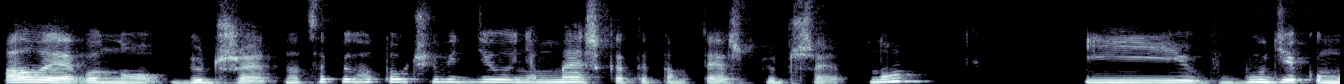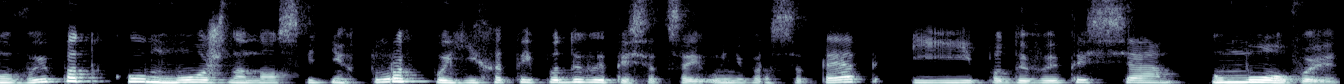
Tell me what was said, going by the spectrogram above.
Але воно бюджетне, це підготовче відділення, мешкати там теж бюджетно. І в будь-якому випадку можна на освітніх турах поїхати і подивитися цей університет, і подивитися умови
